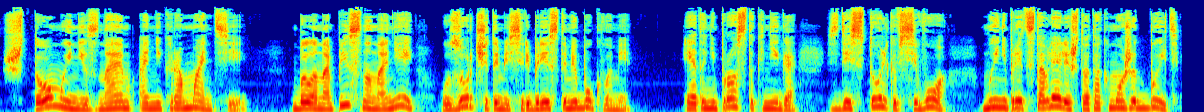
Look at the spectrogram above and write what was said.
«Что мы не знаем о некромантии?» Было написано на ней узорчатыми серебристыми буквами. Это не просто книга, здесь столько всего. Мы не представляли, что так может быть.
